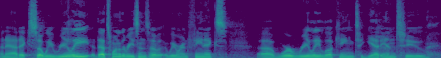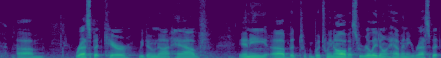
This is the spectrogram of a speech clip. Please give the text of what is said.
an addict. So we really, that's one of the reasons we were in Phoenix. we're really looking to get into um, respite care. We do not have any, bet- between all of us, we really don't have any respite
